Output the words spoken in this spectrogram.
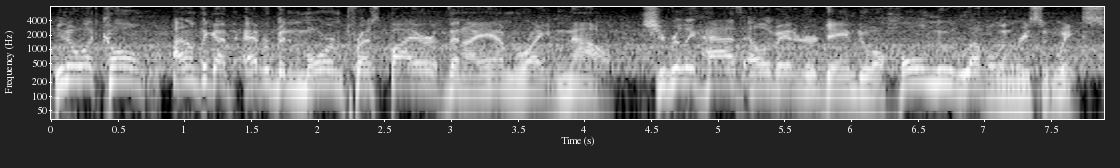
You know what, Cole? I don't think I've ever been more impressed by her than I am right now. She really has elevated her game to a whole new level in recent weeks.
